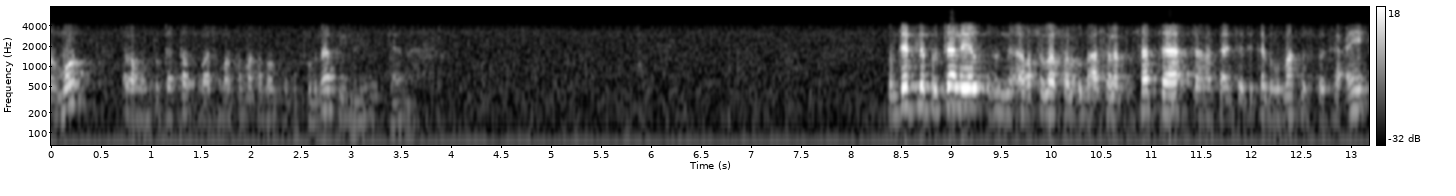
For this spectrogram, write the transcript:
namun kalau untuk datang semata-mata mau kubur Nabi ini jangan. Kemudian beliau berdalil Rasulullah Sallallahu Alaihi Wasallam bersabda, jangan kalian jadikan rumahku sebagai air,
